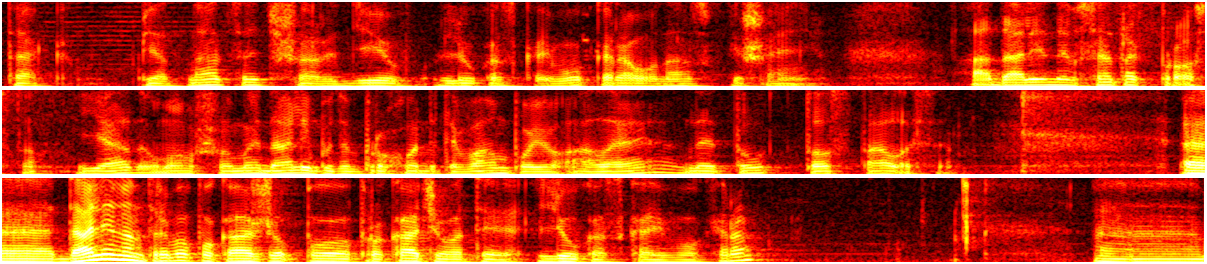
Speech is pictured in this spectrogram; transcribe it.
Так, 15 шардів Люка Скайвокера у нас в кишені. А далі не все так просто. Я думав, що ми далі будемо проходити вампою, але не тут то сталося. Е, далі нам треба покажу, по, прокачувати Люка Скайвокера. Е,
